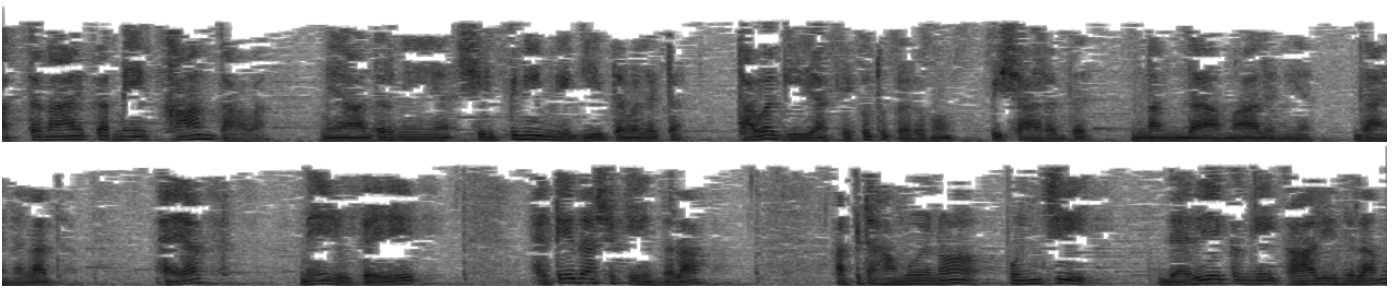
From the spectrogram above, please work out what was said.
අත්තනායක මේ කාන්තාවන් මේ ආදරණීය ශිල්පිනීන්ගේ ගීතවලට තව ගීයක් එකතු කරමු විශාරද නන්දා මාලනිය ගායන ලද. ඇයත් මේ යුගයේ 60 දශකයේ ඉඳලා අපිට හමු වෙනවා පුංචි දැරියකගේ කාලේ ඉඳලම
